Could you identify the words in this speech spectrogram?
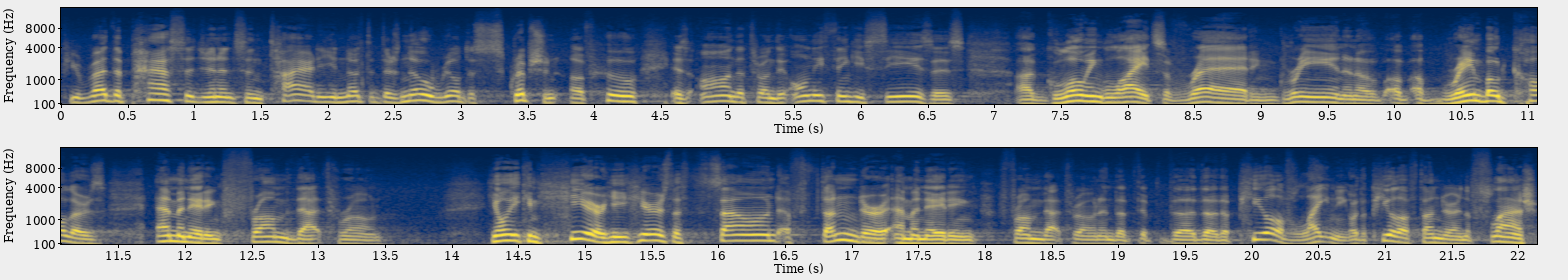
if you read the passage in its entirety, you note that there's no real description of who is on the throne. The only thing he sees is uh, glowing lights of red and green and of, of, of rainbowed colors emanating from that throne. He only can hear, he hears the sound of thunder emanating from that throne and the, the, the, the, peal of lightning, or the peal of thunder and the flash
